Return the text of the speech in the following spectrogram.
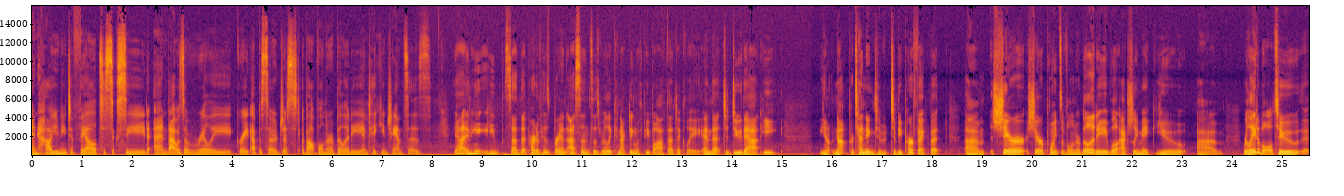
and how you need to fail to succeed. And that was a really great episode just about vulnerability and taking chances. Yeah, and he, he said that part of his brand essence is really connecting with people authentically, and that to do that, he, you know, not pretending to, to be perfect, but um, share share points of vulnerability will actually make you um, relatable to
